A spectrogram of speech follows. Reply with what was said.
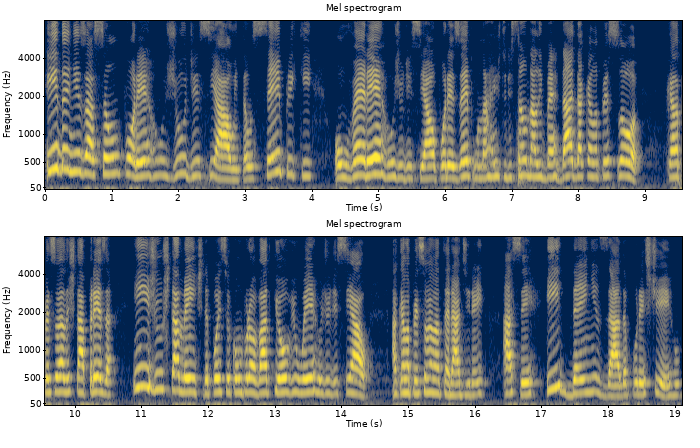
Indenização por erro judicial. Então, sempre que houver erro judicial, por exemplo, na restrição da liberdade daquela pessoa, aquela pessoa ela está presa injustamente, depois foi comprovado que houve um erro judicial, aquela pessoa ela terá direito a ser indenizada por este erro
